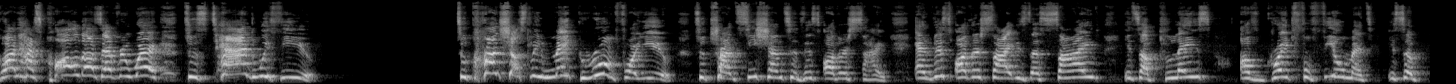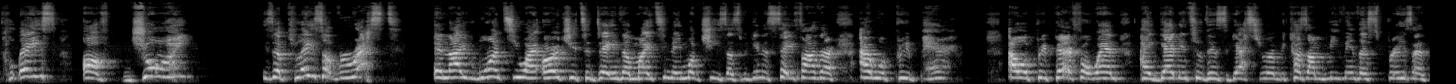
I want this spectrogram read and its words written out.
God has called us everywhere to stand with you, to consciously make room for you to transition to this other side. And this other side is the side, it's a place of great fulfillment. It's a place of joy. It's a place of rest. And I want you, I urge you today in the mighty name of Jesus, begin to say, Father, I will prepare. I will prepare for when I get into this guest room because I'm leaving this prison.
